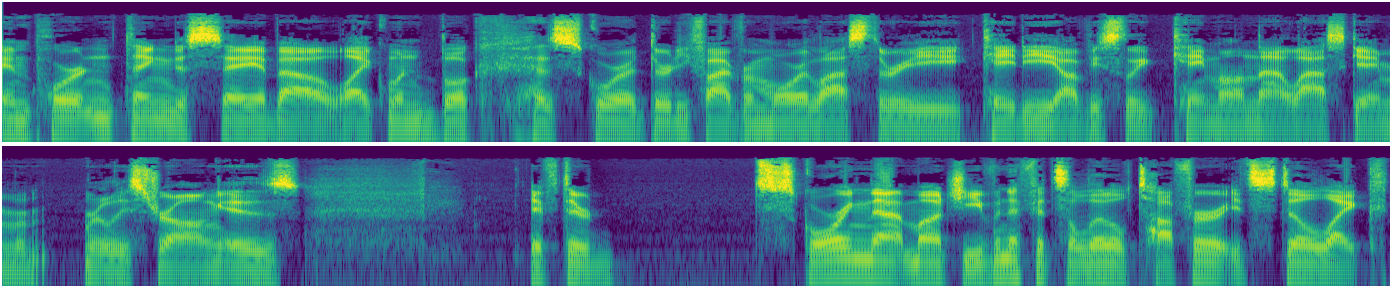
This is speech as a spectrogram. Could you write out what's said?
important thing to say about like when Book has scored 35 or more last three, KD obviously came on that last game really strong is if they're scoring that much, even if it's a little tougher, it's still like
